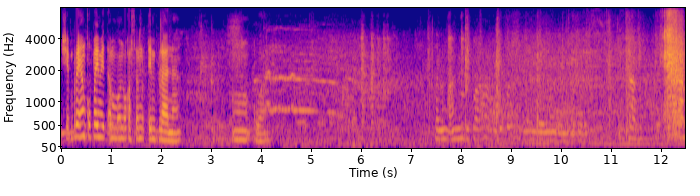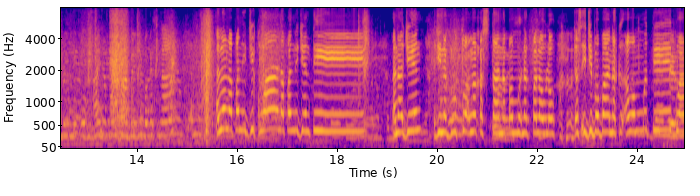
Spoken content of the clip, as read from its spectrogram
Siyempre, ang kupay mit amuno kasano timpla na. Mm, kwa. Tanong maamin di pa, ah, di pa lang. Mo ay, naman sabi, di ba kasi na? Ala, napan ni Jikwa, napan ni Jenti. Ana, Jen? Aji nagluto nga kasta, napam nagpalawlaw. Tapos iji baba, nak awam mo ti, kwa.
